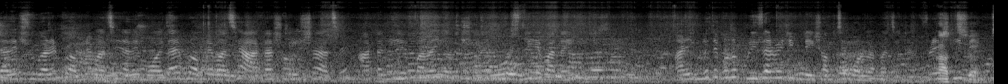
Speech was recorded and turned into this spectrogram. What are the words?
যাদের সুগারের প্রবলেম আছে যাদের ময়দার প্রবলেম আছে আটার সমস্যা আছে আটা দিয়ে বানাই অনেক সময় ওটস দিয়ে বানাই। আর এগুলোতে কোনো প্রিজারভেটিভ নেই সবচেয়ে বড় ব্যাপার যেটা ফ্রেশলি আচ্ছা। বেকড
